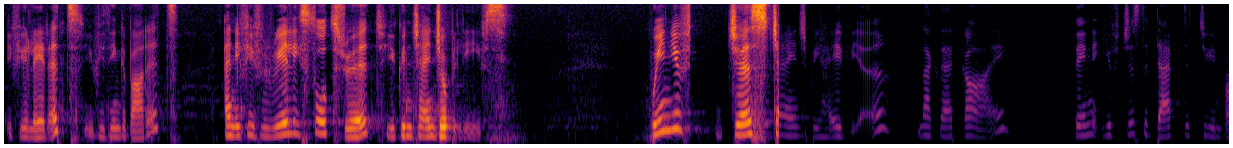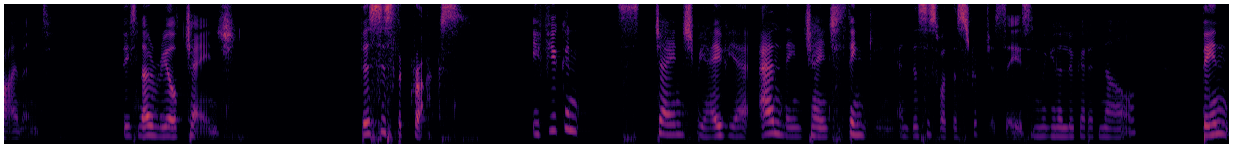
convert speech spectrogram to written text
if you let it, if you think about it. And if you've really thought through it, you can change your beliefs. When you've just changed behavior, like that guy, then you've just adapted to environment. There's no real change. This is the crux. If you can change behavior and then change thinking, and this is what the scripture says, and we're going to look at it now, then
